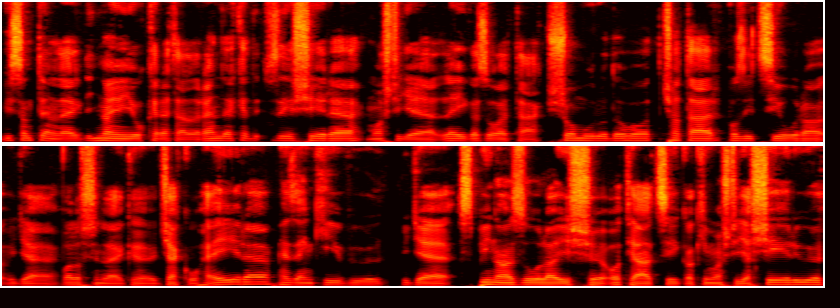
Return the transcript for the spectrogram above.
viszont tényleg egy nagyon jó keret áll a rendelkezésére, most ugye leigazolták Somurodovot csatár pozícióra, ugye valószínűleg Jacko helyére, ezen kívül ugye Spinazzola is ott játszik, aki most ugye sérült,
